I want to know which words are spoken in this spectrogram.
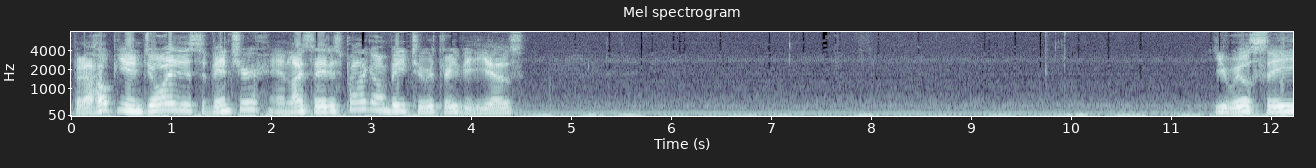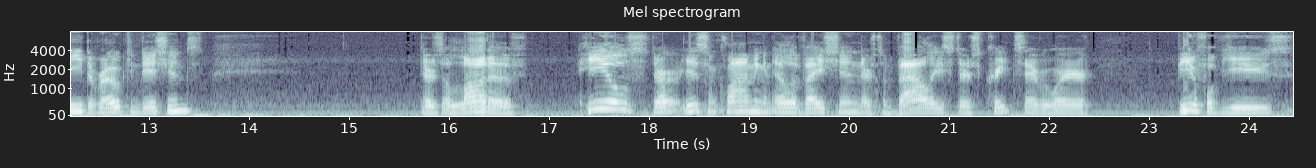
But I hope you enjoy this adventure and like I said it's probably going to be two or three videos. You will see the road conditions. There's a lot of hills there is some climbing and elevation. There's some valleys there's creeks everywhere. Beautiful views.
